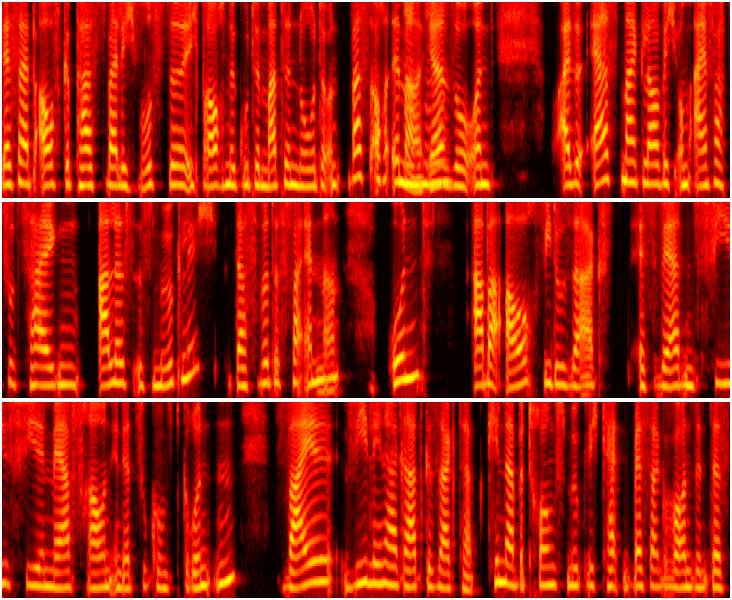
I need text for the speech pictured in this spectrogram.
deshalb aufgepasst, weil ich wusste, ich brauche eine gute Mathe-Note und was auch immer, mhm. ja, so. Und also erstmal glaube ich, um einfach zu zeigen, alles ist möglich, das wird es verändern. Und aber auch, wie du sagst, es werden viel, viel mehr Frauen in der Zukunft gründen, weil, wie Lena gerade gesagt hat, Kinderbetreuungsmöglichkeiten besser geworden sind, das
